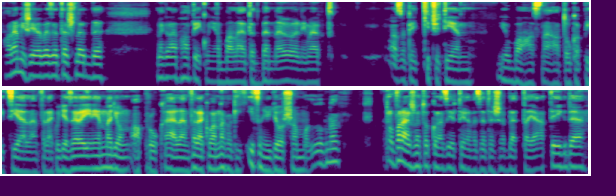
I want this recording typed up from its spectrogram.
ha nem is élvezetes lett, de legalább hatékonyabban lehetett benne ölni, mert azok egy kicsit ilyen jobban használhatók a pici ellenfelek. Ugye az elején ilyen nagyon aprók ellenfelek vannak, akik iszonyú gyorsan mozognak. A varázslatokkal azért élvezetesebb lett a játék, de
